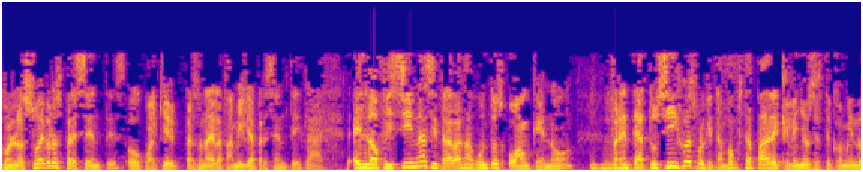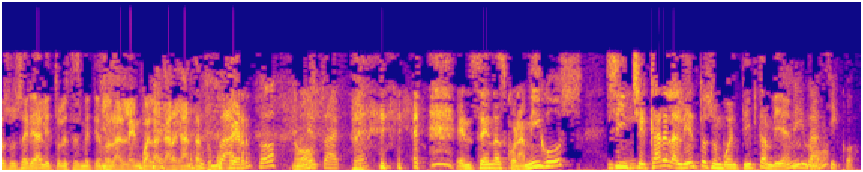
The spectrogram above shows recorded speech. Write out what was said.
con los suegros presentes, o cualquier persona de la familia presente, Claro. en la oficina si trabajan juntos, o aunque no, frente a tus hijos, porque tampoco está padre que el niño se esté comiendo su cereal y tú le estés metiendo la lengua a la garganta a tu mujer, ¿no? exacto. en cenas con amigos, sin checar el aliento es un buen tip también, Sí, ¿no? básico.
